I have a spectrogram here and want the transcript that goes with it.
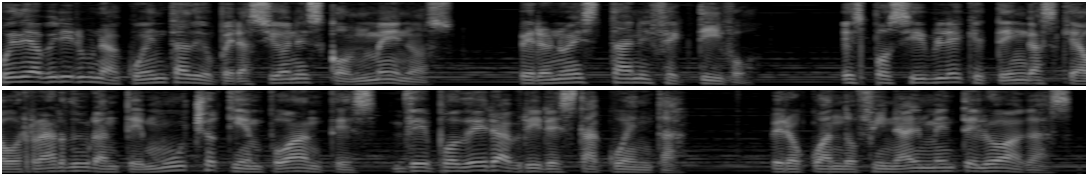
Puede abrir una cuenta de operaciones con menos, pero no es tan efectivo. Es posible que tengas que ahorrar durante mucho tiempo antes de poder abrir esta cuenta, pero cuando finalmente lo hagas,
